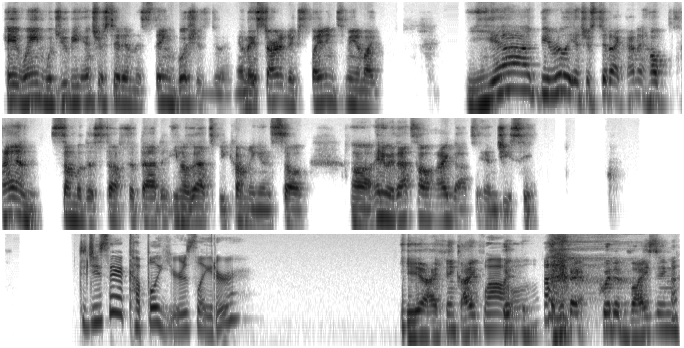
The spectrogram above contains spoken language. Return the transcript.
"Hey, Wayne, would you be interested in this thing Bush is doing?" And they started explaining to me, I'm like, "Yeah, I'd be really interested. I kind of help plan some of the stuff that that you know that's becoming." And so, uh, anyway, that's how I got to NGC. Did you say a couple years later? Yeah, I think I wow. quit, I think I quit advising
